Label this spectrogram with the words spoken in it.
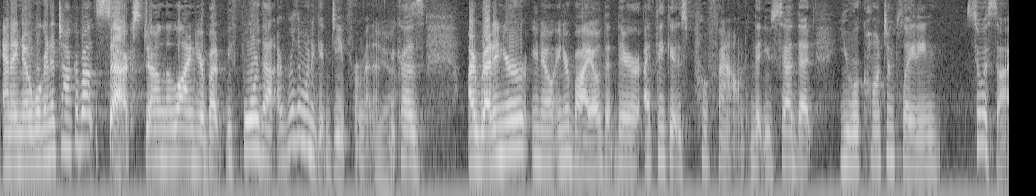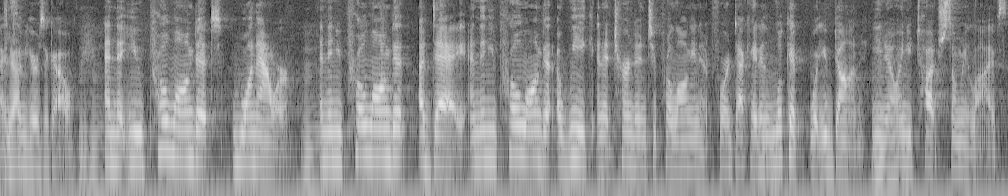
And I know we're going to talk about sex down the line here, but before that I really want to get deep for a minute Yeah. because I read in your, you know, in your bio that there, I think it is profound that you said that you were contemplating suicide Yeah. some years ago, mm-hmm. and that you prolonged it one hour, mm. and then you prolonged it a day, and then you prolonged it a week, and it mm. turned into prolonging it for a decade. And mm. look at what you've done, you know, and you touched so many lives.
